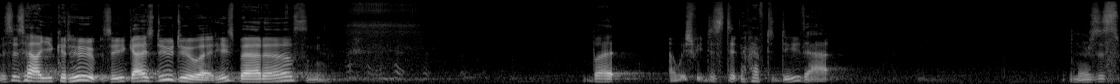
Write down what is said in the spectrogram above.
this is how you could hoop. So you guys do do it. He's badass. And, but I wish we just didn't have to do that. And there's this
